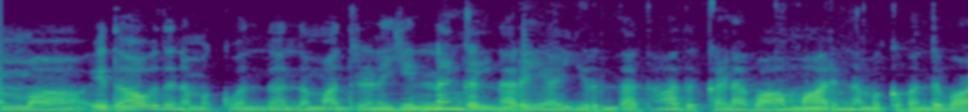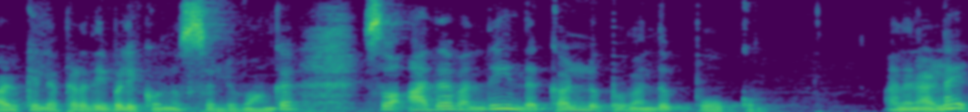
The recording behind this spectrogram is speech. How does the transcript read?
நம்ம ஏதாவது நமக்கு வந்து அந்த மாதிரியான எண்ணங்கள் நிறையா இருந்தால் தான் அது கனவாக மாறி நமக்கு வந்து வாழ்க்கையில் பிரதிபலிக்கும்னு சொல்லுவாங்க. ஸோ அதை வந்து இந்த கல்லுப்பு வந்து போக்கும். அதனால்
